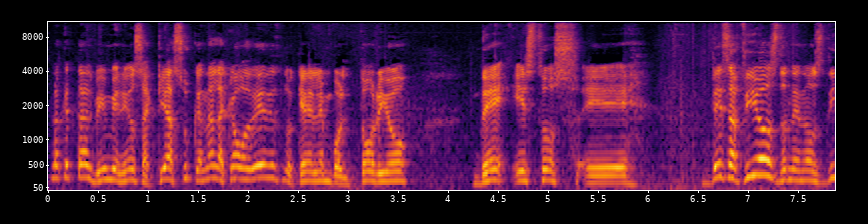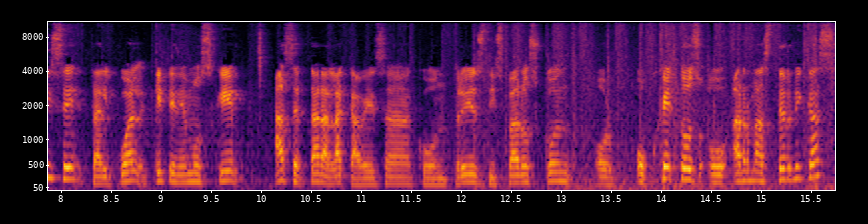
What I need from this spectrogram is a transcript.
Hola, ¿qué tal? Bienvenidos aquí a su canal. Acabo de desbloquear el envoltorio de estos eh, desafíos donde nos dice tal cual que tenemos que aceptar a la cabeza con tres disparos con objetos o armas térmicas.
